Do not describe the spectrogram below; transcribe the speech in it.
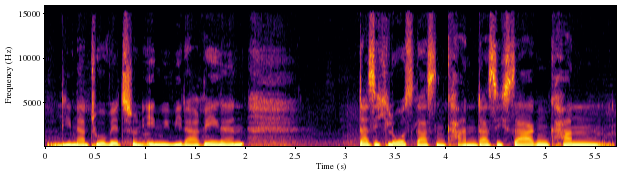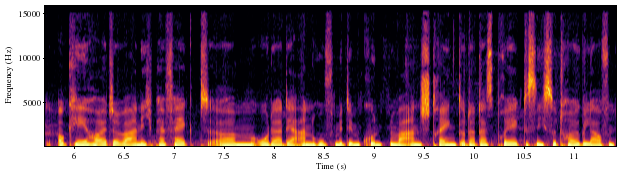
die Natur wird schon irgendwie wieder regeln dass ich loslassen kann, dass ich sagen kann, okay, heute war nicht perfekt ähm, oder der Anruf mit dem Kunden war anstrengend oder das Projekt ist nicht so toll gelaufen,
